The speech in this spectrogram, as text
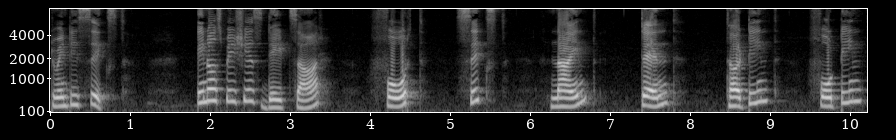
26th. Inauspicious dates are 4th, 6th, 9th, 10th, 13th, 14th,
